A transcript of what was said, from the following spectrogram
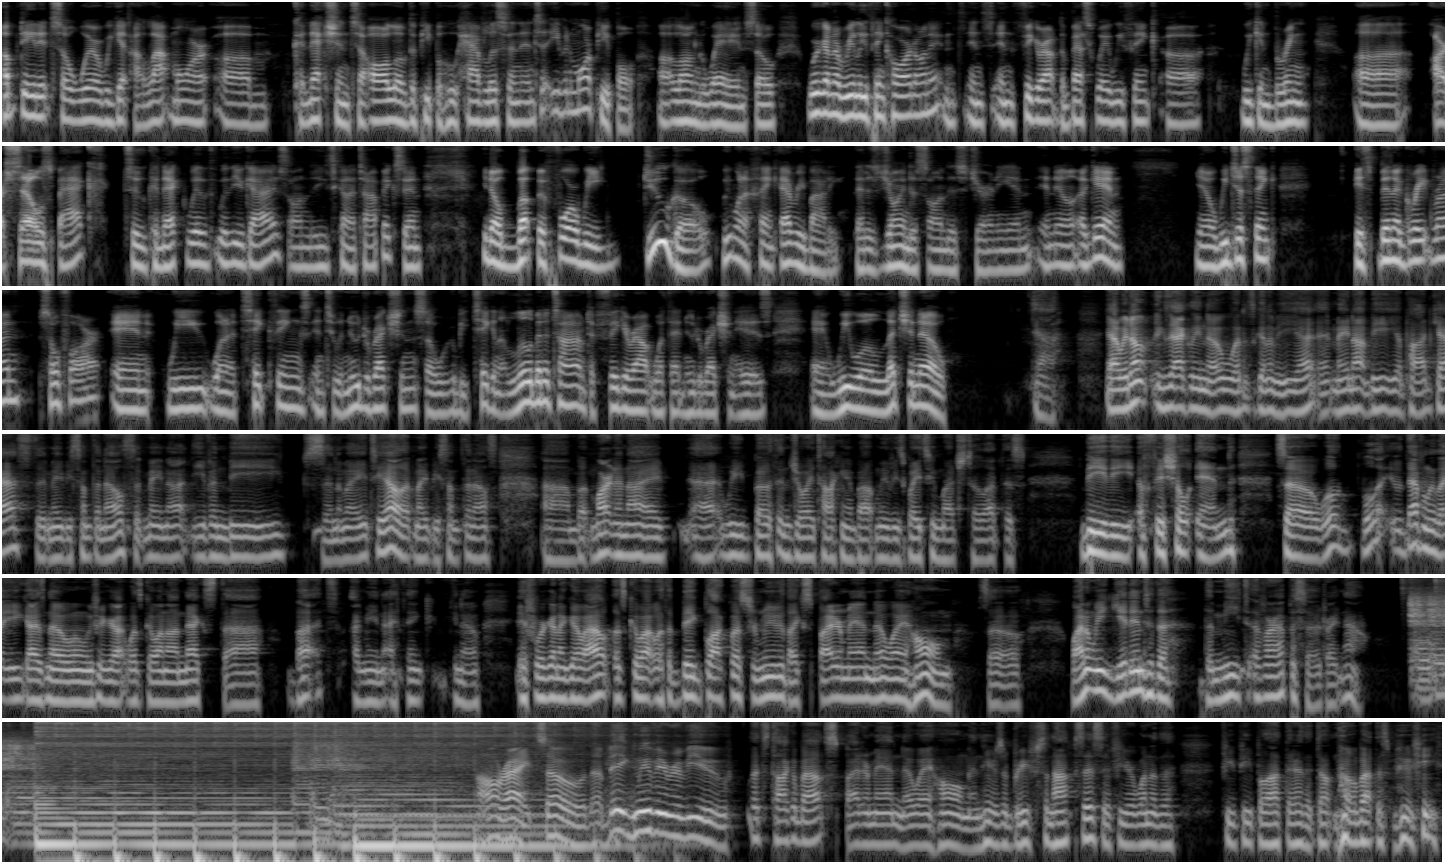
update it so where we get a lot more um, connection to all of the people who have listened and to even more people uh, along the way. And so we're going to really think hard on it and, and, and, figure out the best way we think uh, we can bring uh, ourselves back to connect with with you guys on these kind of topics. And you know but before we do go we want to thank everybody that has joined us on this journey. And, and you know again you know we just think it's been a great run so far and we want to take things into a new direction. So we're going to be taking a little bit of time to figure out what that new direction is and we will let you know. Yeah yeah, we don't exactly know what it's going to be yet. It may not be a podcast. It may be something else. It may not even be Cinema ATL. It might be something else. Um, but Martin and I, uh, we both enjoy talking about movies way too much to let this be the official end. So we'll we'll definitely let you guys know when we figure out what's going on next. Uh, but I mean, I think you know if we're gonna go out, let's go out with a big blockbuster movie like Spider Man No Way Home. So why don't we get into the the meat of our episode right now. All right, so the big movie review. Let's talk about Spider Man No Way Home. And here's a brief synopsis if you're one of the few people out there that don't know about this movie.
